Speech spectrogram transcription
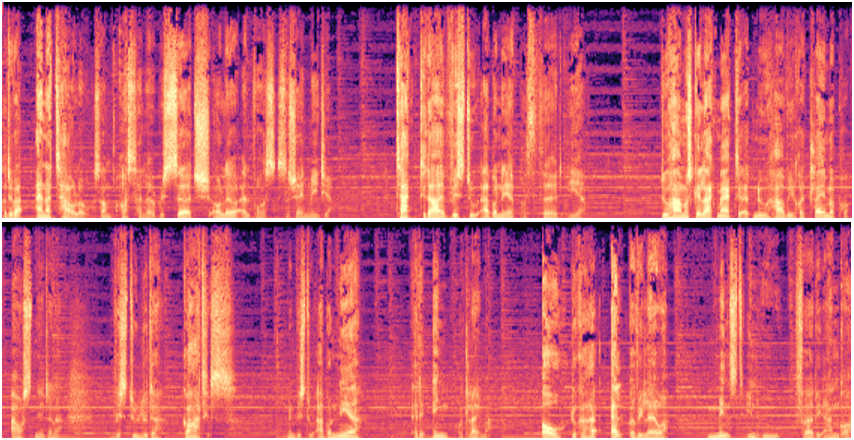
Og det var Anna Taulo, som også har lavet research og laver alt vores sociale medier. Tak til dig, hvis du abonnerer på Third Ear. Du har måske lagt mærke til, at nu har vi reklamer på afsnittene, hvis du lytter gratis. Men hvis du abonnerer, er det ingen reklamer. Og du kan have alt, hvad vi laver, mindst en uge før de andre.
